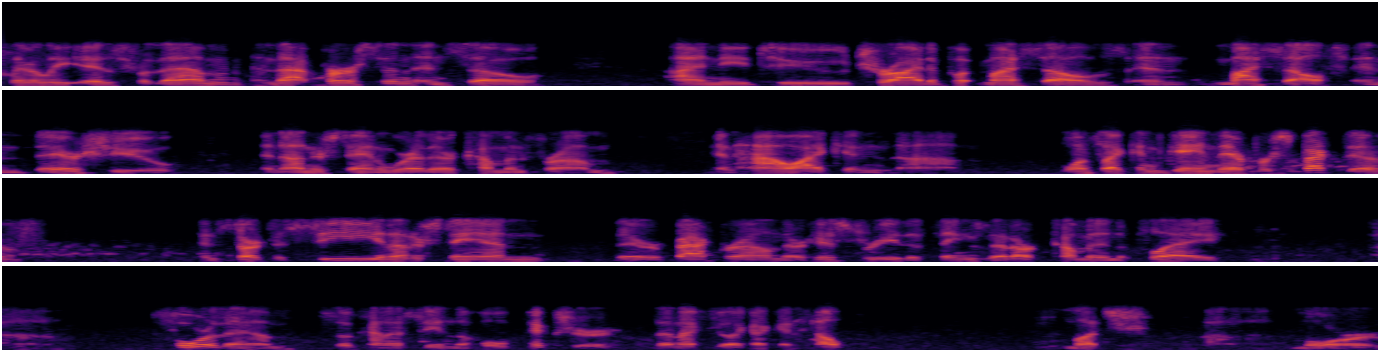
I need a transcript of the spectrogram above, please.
clearly is for them and that person, and so I need to try to put myself and myself in their shoe and understand where they're coming from and how I can um, once I can gain their perspective and start to see and understand their background, their history, the things that are coming into play uh, for them. So, kind of seeing the whole picture, then I feel like I can help much uh, more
